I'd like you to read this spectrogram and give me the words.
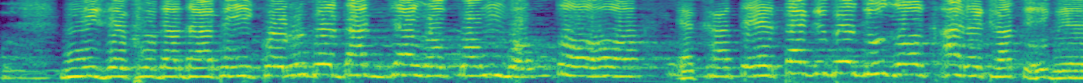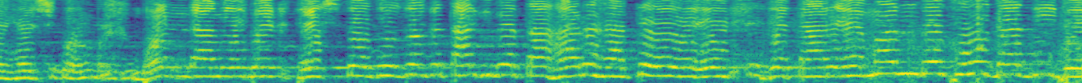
নিজে খোদা দাবি করবে দাজ্জাল কম ভক্ত। এক হাতে থাকবে দুজক, আর হাতে বেহেস্ত ভণ্ডামি বেহেস্ত দুজক থাকবে তাহার হাতে। যে তারে মানবে, খোদা দিবে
